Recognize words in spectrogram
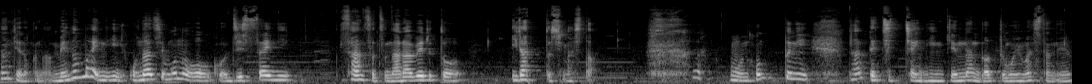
何て言うのかな目の前に同じものをこう実際に3冊並べるとイラッとしました。もう本当になんてちっちゃい人間なんだって思いましたね。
